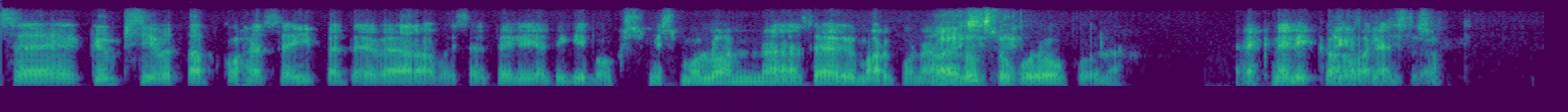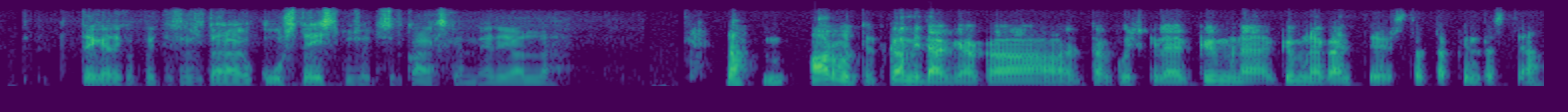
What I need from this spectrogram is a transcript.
see küpsi võtab kohe see IPTV ära või see Telia digiboks, mis mul on äh, see ümmargune no, lutsukujuga ehk 4K variant. tegelikult võttis ta sult ära ju kuusteist, kui sa ütlesid kaheksakümmend neli alla. Noh, arvutid ka midagi, aga ta kuskile kümne, kümne kanti vist võtab kindlasti jah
